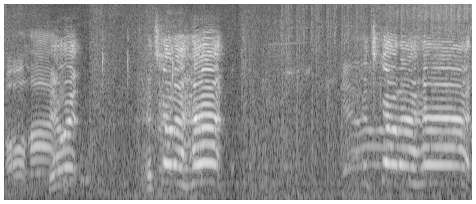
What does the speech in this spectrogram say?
Oh, hi. Kill it! It's got a hat! Yeah. It's got a hat!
